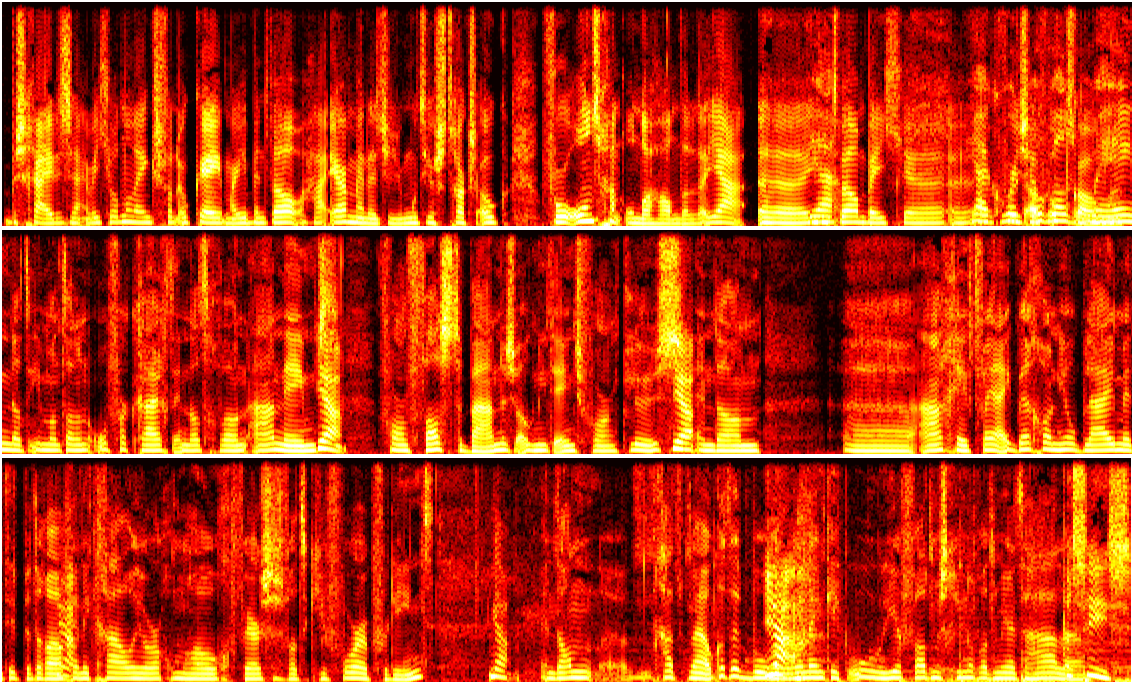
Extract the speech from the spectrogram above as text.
bescheiden zijn. Weet je wel, dan denk je van oké, maar je bent wel HR-manager. Je moet hier straks ook voor ons gaan onderhandelen. Ja, eh, je Ja. moet wel een beetje. eh, ja, ik hoor het ook wel eens om me heen dat iemand dan een offer krijgt en dat gewoon aanneemt Ja. voor een vaste baan. Dus ook niet eens voor een klus. Ja. En dan eh, aangeeft van ja, ik ben gewoon heel blij met dit bedrag Ja. en ik ga al heel erg omhoog versus wat ik hiervoor heb verdiend. Ja. En dan eh, gaat het mij ook altijd borrelen. Ja. Dan denk ik, oeh, hier valt misschien nog wat meer te halen. Precies.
